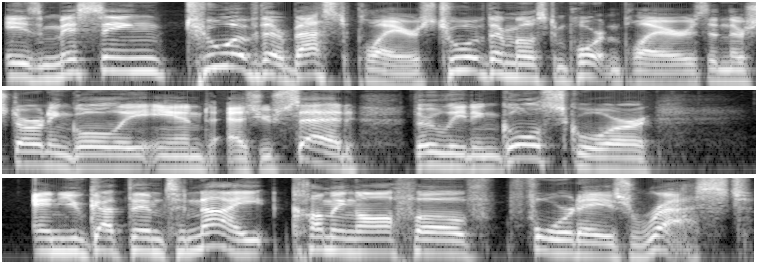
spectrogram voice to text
is missing two of their best players, two of their most important players, and their starting goalie, and as you said, their leading goal scorer. And you've got them tonight coming off of four days rest.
